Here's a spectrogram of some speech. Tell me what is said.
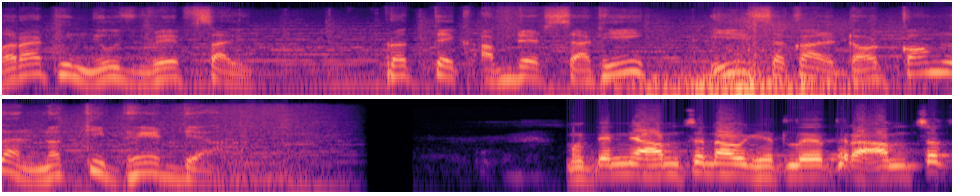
मराठी न्यूज वेबसाईट प्रत्येक अपडेटसाठी ई सकाळ डॉट कॉम ला नक्की भेट द्या. मग त्यांनी आमचं नाव घेतलं तर आमचंच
